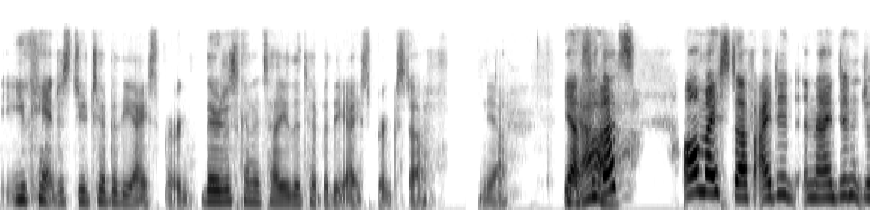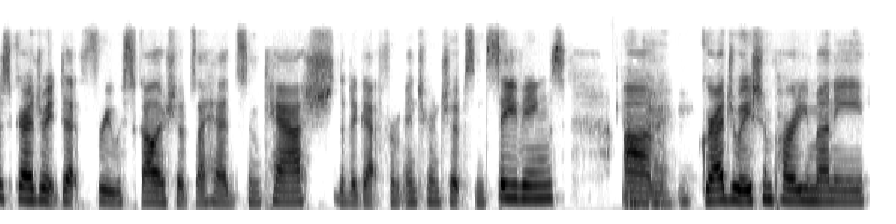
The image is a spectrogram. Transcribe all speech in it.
you can't just do tip of the iceberg. They're just going to tell you the tip of the iceberg stuff. Yeah. yeah yeah. so that's all my stuff. I did and i didn't just graduate debt free with scholarships. I had some cash that i got from internships and savings um, okay. um graduation party money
